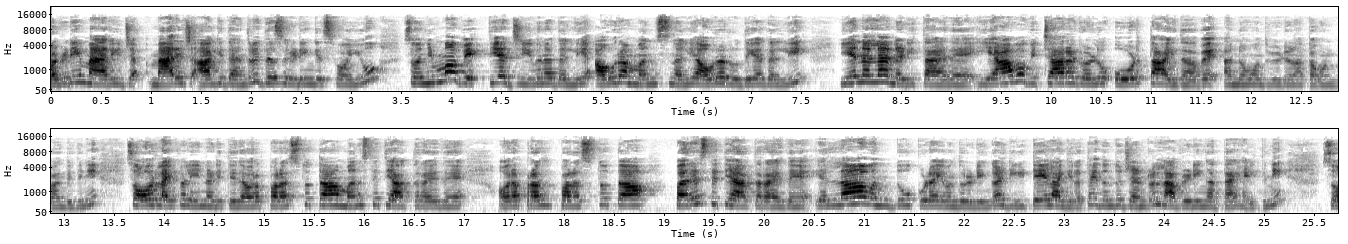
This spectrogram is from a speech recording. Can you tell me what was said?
ಆಲ್ರೆಡಿ ಮ್ಯಾರೇಜ್ ಮ್ಯಾರೇಜ್ ಆಗಿದೆ ಅಂದ್ರೆ this reading is for you so ನಿಮ್ಮ ವ್ಯಕ್ತಿಯ ಜೀವನದಲ್ಲಿ, ಅವರ ಮನಸ್ಸಿನಲ್ಲಿ ಅವರ ಹೃದಯದಲ್ಲಿ ಏನೆಲ್ಲ ನಡೀತಾ ಇದೆ, ಯಾವ ವಿಚಾರಗಳು ಓಡ್ತಾ ಇದಾವೆ ಅನ್ನೋ ಒಂದು ವಿಡಿಯೋನ ತಗೊಂಡ್ ಬಂದಿದ್ದೀನಿ. ಸೊ ಅವ್ರ ಲೈಫಲ್ಲಿ ಏನ್ ನಡೀತಿದೆ, ಅವರ ಪ್ರಸ್ತುತ ಮನಸ್ಥಿತಿ ಯಾವ ಇದೆ, ಅವರ ಪ್ರಸ್ತುತ ಪರಿಸ್ಥಿತಿ ಯಾವ ತರ ಇದೆ, ಎಲ್ಲಾ ಒಂದು ಕೂಡ ಈ ಒಂದು ರೀಡಿಂಗ್ ಡೀಟೇಲ್ ಆಗಿರುತ್ತೆ. ಇದೊಂದು ಜನರಲ್ ಲ್ಯಾಬ್ ರೀಡಿಂಗ್ ಅಂತ ಹೇಳ್ತೀನಿ. ಸೊ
